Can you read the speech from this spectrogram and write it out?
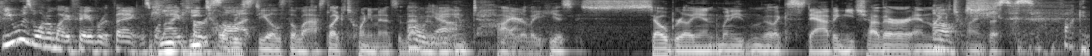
He was one of my favorite things when He, I he first saw totally it. steals the last like 20 minutes of that Oh, movie yeah. entirely. He is so brilliant when he they're like stabbing each other and like oh trying Jesus, fucking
